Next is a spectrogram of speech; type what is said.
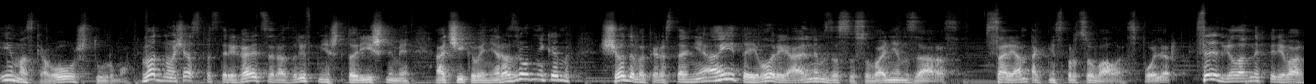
і мозкового штурму. Водночас спостерігається розрив між торічними очікуваннями розробниками щодо використання AI та його реальним застосуванням зараз. Сорян так не спрацювало, спойлер. Серед головних переваг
